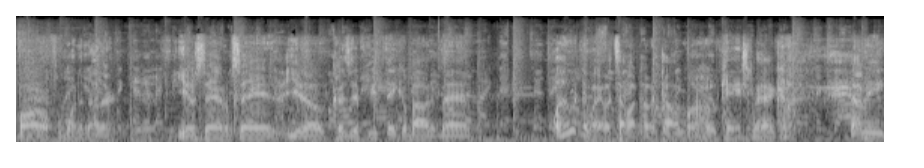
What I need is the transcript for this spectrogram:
borrow from one another. You understand what I'm saying? You know, because if you think about it, man, well, who nobody would talk about no dog on hoe cakes, man. I mean,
